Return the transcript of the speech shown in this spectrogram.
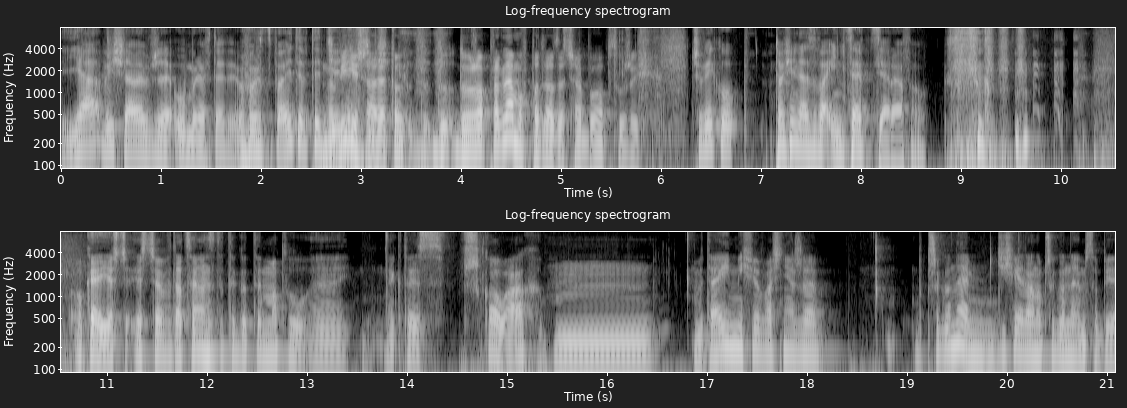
Ja myślałem, że umrę wtedy. Po prostu pamiętam ten no dzień. No widzisz, ale to du dużo programów po drodze trzeba było obsłużyć. Człowieku, to się nazywa incepcja, Rafał. Okej, okay, jeszcze, jeszcze wracając do tego tematu, e, jak to jest w szkołach, mm, wydaje mi się właśnie, że przeglądałem, dzisiaj rano przeglądałem sobie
